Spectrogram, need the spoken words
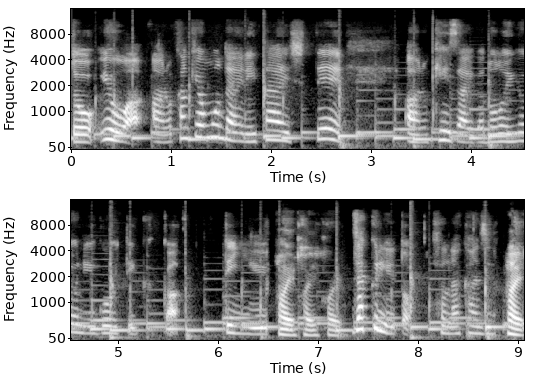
と、要はあの環境問題に対してあの経済がどのように動いていくかっていう、はいはいはい。ざっくり言うとそんな感じ。はい。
